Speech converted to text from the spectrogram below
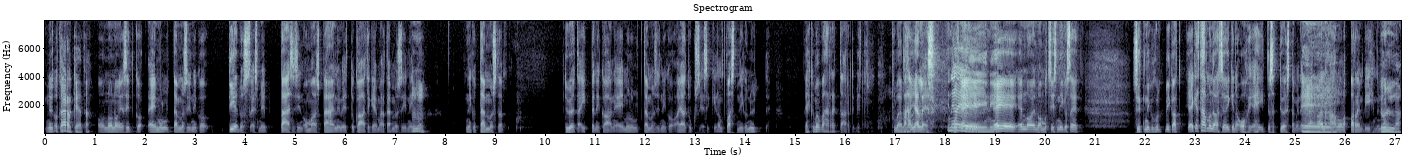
nyt on kun tärkeetä. on, on, on. Ja sit kun ei mulla ollut tämmösiä niinku tiedossa, jos me pääsisin omassa pääni vittukaan tekemään tämmösiä niinku, mm. niinku tämmöistä työtä ittenikaan, niin ei mulla ollut tämmöisiä niinku ajatuksia sikinä, mutta vasta niinku nyt. Ehkä me on vähän retardi vittu. Tulee vähän jäles. No Mut ei, ei, niin. ei, ei, en oo, en oo. mutta siis niinku se, että sit niinku kun pikat, eikä tämmönen asia ole ikinä ohi, ei itsensä työstäminen. Ei. Aina haluaa olla parempi ihminen. Kyllä.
